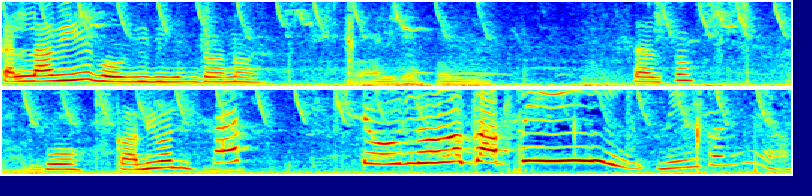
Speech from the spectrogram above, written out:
कल्ला भी है गोभी भी है दोनों है। सरसों? वो काली वाली? दोनों पपी। नीम का नहीं है?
